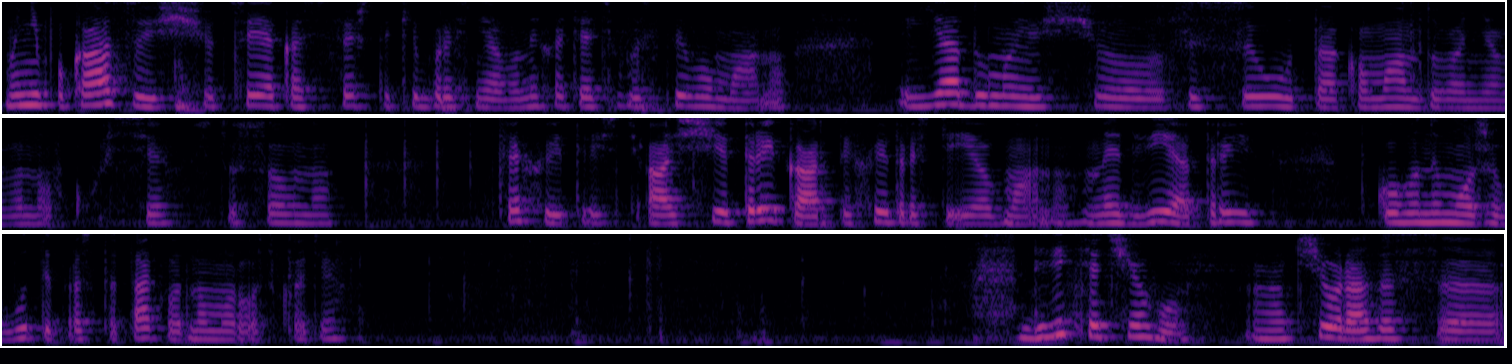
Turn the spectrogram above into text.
Мені показує, що це якась все ж таки брехня. Вони хочуть ввести в оману. Я думаю, що ЗСУ та командування воно в курсі стосовно. Це хитрість. А ще три карти хитрості і обману. Не дві, а три. Такого не може бути просто так в одному розкладі. Дивіться чого. Вчора е,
